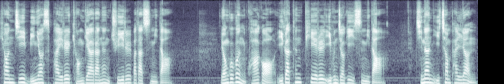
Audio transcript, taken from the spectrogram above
현지 미녀 스파이를 경계하라는 주의를 받았습니다. 영국은 과거 이 같은 피해를 입은 적이 있습니다. 지난 2008년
